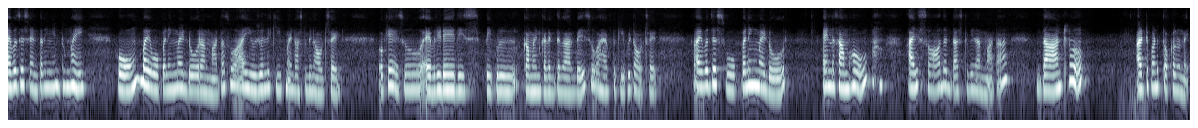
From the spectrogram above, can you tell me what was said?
I was just entering into my home by opening my door అనమాట so I usually keep my dustbin outside okay so every day these people come and collect the garbage so I have to keep it outside so I was just opening my door and somehow I saw the dustbin అనమాట దాంట్లో అరటిపండు తొక్కలు ఉన్నాయి.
